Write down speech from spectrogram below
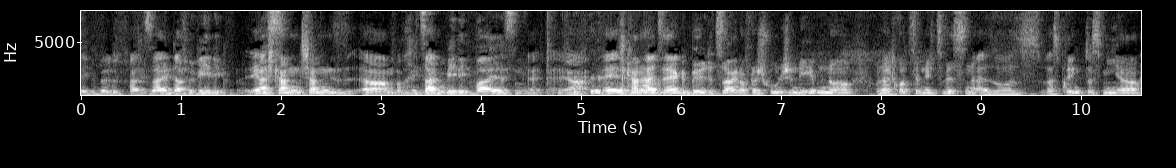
Sehr gebildet sein, dafür wenig. ja, ich kann, ich kann Ich ähm, wollte nicht sagen, wenig weißen. Ja, ich kann halt sehr gebildet sein auf einer schulischen Ebene und halt trotzdem nichts wissen. Also was bringt es mir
